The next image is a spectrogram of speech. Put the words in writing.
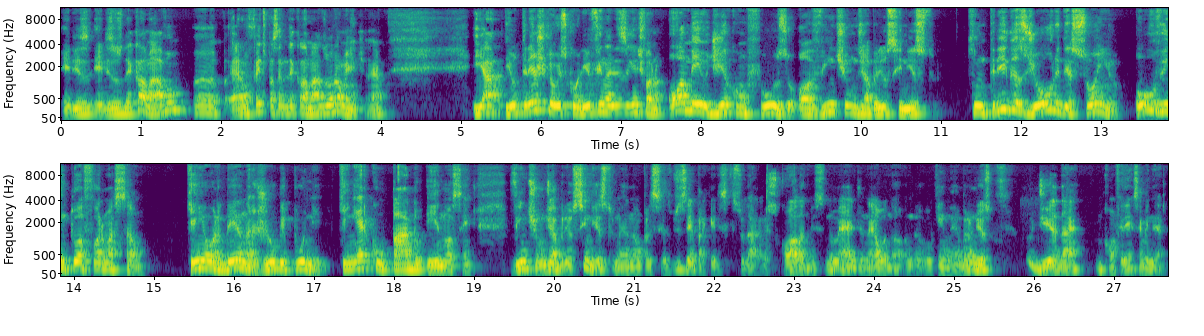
eles, eles os declamavam, uh, eram feitos para serem declamados oralmente, né? E, a, e, o trecho que eu escolhi finaliza da seguinte forma: Ó meio-dia confuso, ó 21 de abril sinistro, que intrigas de ouro e de sonho ouvem tua formação. Quem ordena, julga e pune, quem é culpado e inocente. 21 de abril sinistro, né? Não preciso dizer para aqueles que estudaram escola no ensino médio, né? Ou, ou quem lembram disso, o dia da Inconfidência Mineira.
